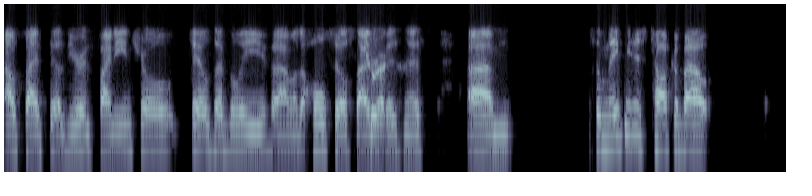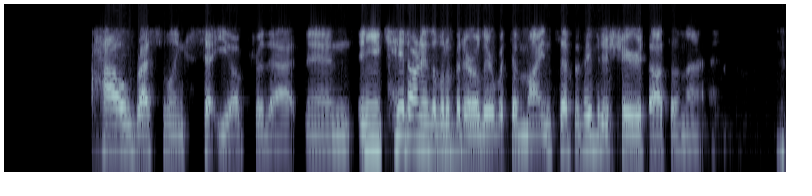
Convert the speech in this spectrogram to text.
outside sales. You're in financial sales i believe um, on the wholesale side Correct. of the business. Um, so maybe just talk about how wrestling set you up for that. And and you hit on it a little bit earlier with the mindset, but maybe to share your thoughts on that.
